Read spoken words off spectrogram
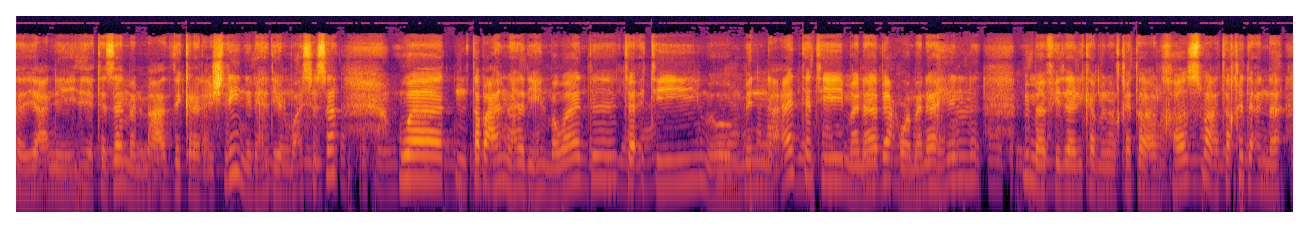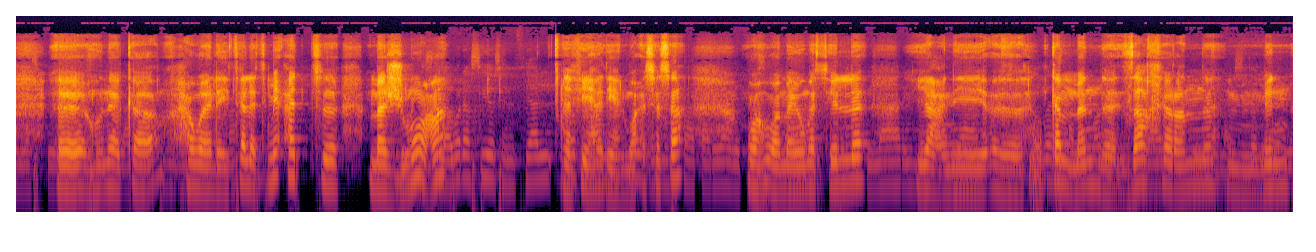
يعني يتزامن مع الذكرى العشرين لهذه المؤسسة. وطبعا هذه المواد تأتي من عدة منابع ومناهل بما في ذلك من القطاع الخاص. وأعتقد أن هناك حوالي 300 مجموعة في هذه المؤسسة. وهو ما يمثل يعني كما زاخرا من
